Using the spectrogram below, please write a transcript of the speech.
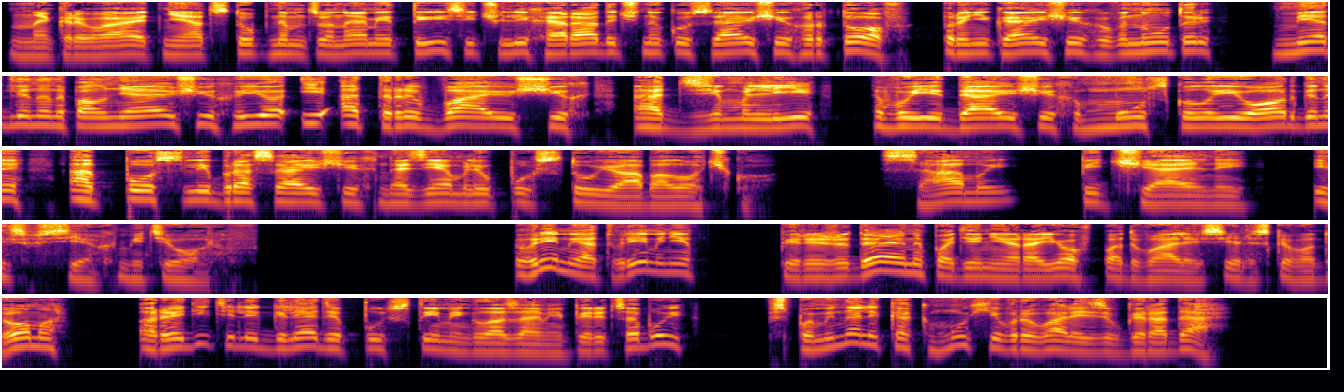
накрывает неотступным цунами тысяч лихорадочно кусающих ртов, проникающих внутрь, медленно наполняющих ее и отрывающих от земли, выедающих мускулы и органы, а после бросающих на землю пустую оболочку самый печальный из всех метеоров. Время от времени, пережидая нападение раев в подвале сельского дома, родители, глядя пустыми глазами перед собой, вспоминали, как мухи врывались в города,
